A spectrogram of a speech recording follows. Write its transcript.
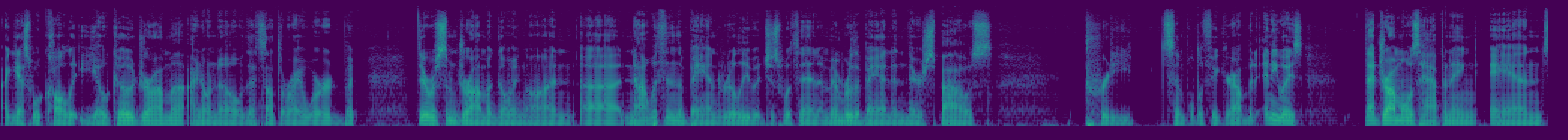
I guess we'll call it Yoko drama. I don't know. That's not the right word, but there was some drama going on, uh, not within the band really, but just within a member of the band and their spouse. Pretty simple to figure out. But, anyways, that drama was happening and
